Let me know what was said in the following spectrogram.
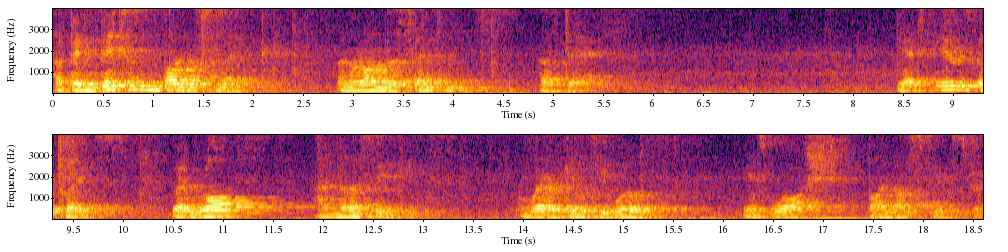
have been bitten by the snake and are under sentence of death. Yet here is the place where wrath and mercy meet, and where a guilty world is washed by love's pure stream.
